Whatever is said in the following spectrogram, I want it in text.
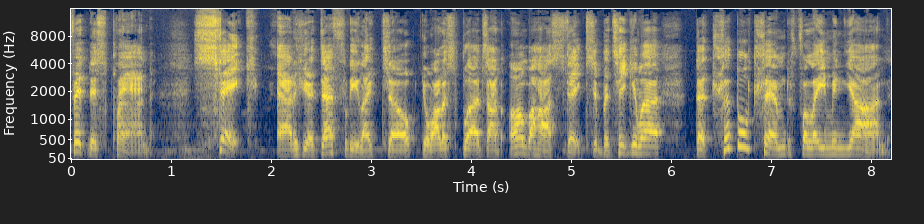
fitness plan. Steak. And if you're definitely like Joe, you want to splurge on Omaha steaks, in particular, the triple trimmed filet mignon.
